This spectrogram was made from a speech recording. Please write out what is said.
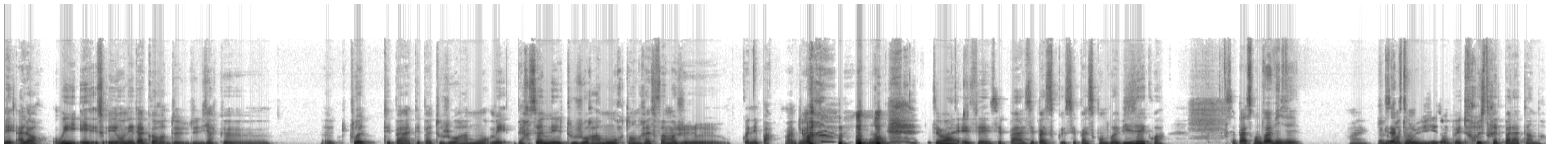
Mais alors, oui, et, on est d'accord de, dire que toi, tu n'es pas, pas toujours amour, mais personne n'est toujours amour, tendresse. Enfin, moi, je ne connais pas, tu vois. Non. tu vois, et c'est pas, pas, ce, pas ce qu'on doit viser, quoi. C'est pas ce qu'on doit viser. Ouais. Quand on le vise, on peut être frustré de ne pas l'atteindre.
